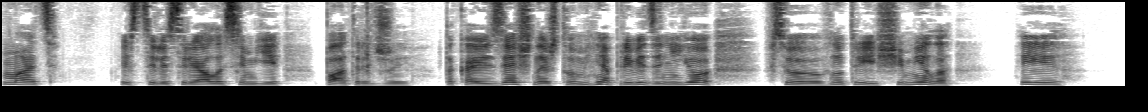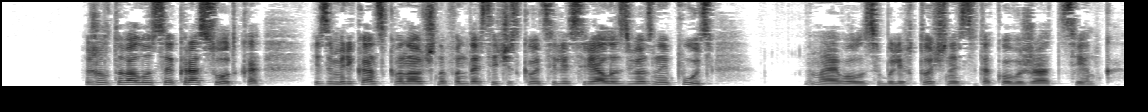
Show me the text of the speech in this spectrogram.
Мать из телесериала семьи Патриджей, такая изящная, что у меня при виде нее все внутри щемело, и желтоволосая красотка из американского научно-фантастического телесериала «Звездный путь». Мои волосы были в точности такого же оттенка.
